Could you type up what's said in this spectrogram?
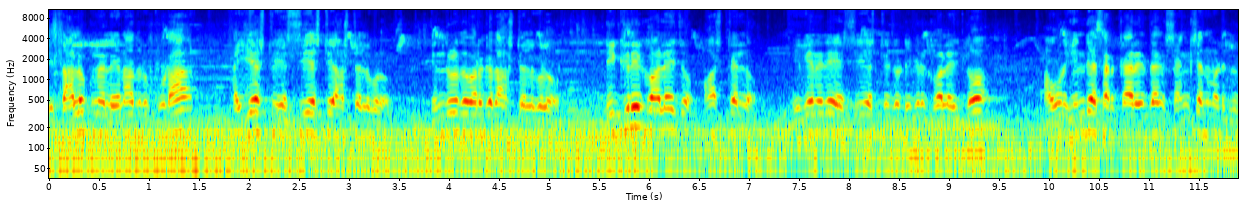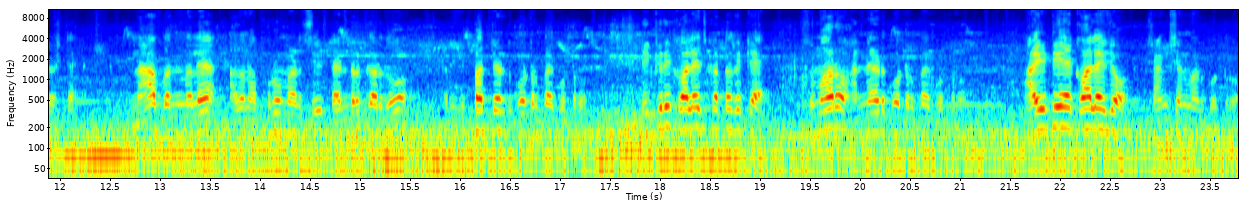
ಈ ತಾಲೂಕಿನಲ್ಲಿ ಏನಾದರೂ ಕೂಡ highest S C S T ಹಾಸ್ಟೆಲ್ಗಳು, ಹಿಂದುಳಿದ ವರ್ಗದ ಹಾಸ್ಟೆಲ್ಗಳು, ಡಿಗ್ರಿ ಕಾಲೇಜು ಹಾಸ್ಟೆಲ್ಲು, ಈಗೇನಿದೆ ಎಸ್ ಸಿ ಎಸ್ ಟಿದು ಡಿಗ್ರಿ ಕಾಲೇಜ್ದು, ಅವ್ರು ಹಿಂದೆ ಸರ್ಕಾರ ಇದ್ದಾಗ ಸ್ಯಾಂಕ್ಷನ್ ಮಾಡಿದ್ರು ಅಷ್ಟೇ. ನಾ ಬಂದಮೇಲೆ ಅದನ್ನು ಅಪ್ರೂವ್ ಮಾಡಿಸಿ ಟೆಂಡರ್ ಕರೆದು ಇಪ್ಪತ್ತೆಂಟು ಕೋಟಿ ರೂಪಾಯಿ ಕೊಟ್ಟರು. ಡಿಗ್ರಿ ಕಾಲೇಜ್ ಕಟ್ಟೋದಕ್ಕೆ ಸುಮಾರು ಹನ್ನೆರಡು ಕೋಟಿ ರೂಪಾಯಿ ಕೊಟ್ಟರು. I T I college sanction ಮಾಡಿಕೊಟ್ರು.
